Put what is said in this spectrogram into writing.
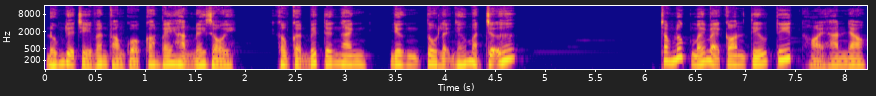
Đúng địa chỉ văn phòng của con bé Hằng đây rồi. Không cần biết tiếng Anh, nhưng tôi lại nhớ mặt chữ. Trong lúc mấy mẹ con tiếu tít hỏi han nhau,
